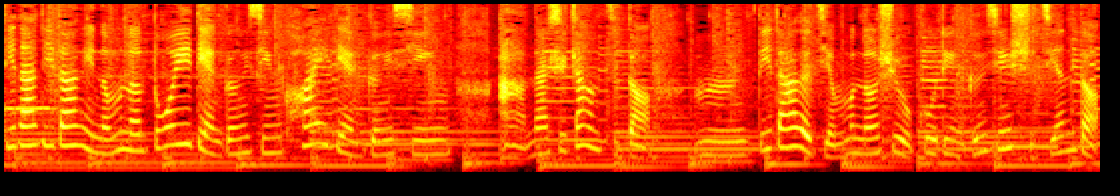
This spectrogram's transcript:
滴答滴答，你能不能多一点更新，快一点更新啊？那是这样子的。”嗯，滴答的节目呢是有固定更新时间的，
